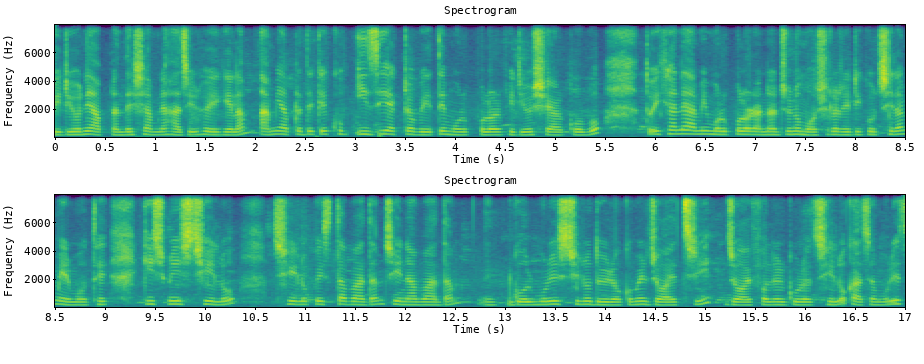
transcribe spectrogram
ভিডিও নিয়ে আপনাদের সামনে হাজির হয়ে গেলাম। আমি আপনাদেরকে খুব ইজি একটা ওয়েতে মোরগ পোলার ভিডিও শেয়ার করব। তো এখানে আমি মোরগ পোলার রান্নার জন্য মশলা রেডি করছিলাম। এর মধ্যে কিশমিশ ছিল ছিল পেস্তা বাদাম, চীনা বাদাম, গোলমরিচ ছিল দুই রকমের, জয়ত্রী, জয়ফলের গুঁড়ো ছিল, কাঁচামরিচ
